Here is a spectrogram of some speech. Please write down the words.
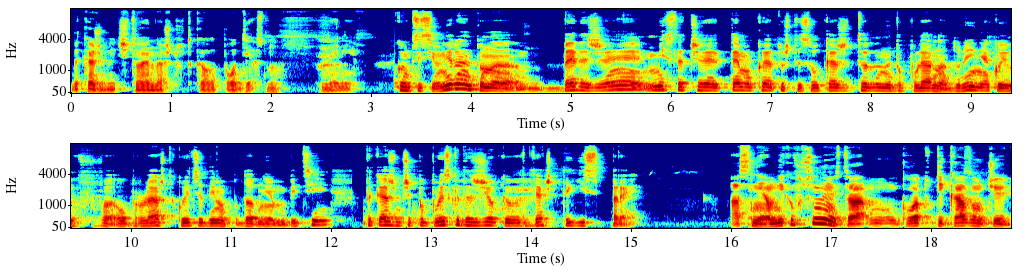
да кажем, че това е нашето такава по-дясно мнение. Концесионирането на БДЖ мисля, че е тема, която ще се окаже твърде непопулярна. Дори някой в управляващата коалиция да има подобни амбиции. Да кажем, че популистската жилка в тях ще ги спре. Аз нямам никакъв съмнение с това. Когато ти казвам, че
